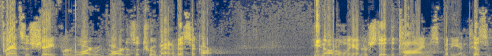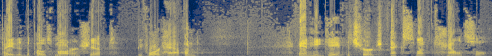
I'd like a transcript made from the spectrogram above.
Francis Schaeffer, who I regard as a true man of Issachar, he not only understood the times, but he anticipated the postmodern shift before it happened. And he gave the church excellent counsel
